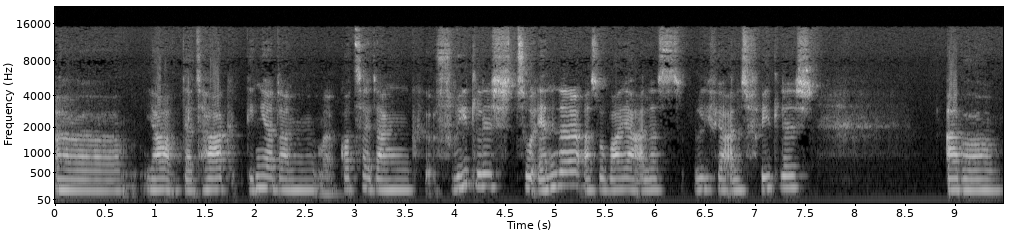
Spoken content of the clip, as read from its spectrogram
Äh, ja, der Tag ging ja dann Gott sei Dank friedlich zu Ende. Also war ja alles, lief ja alles friedlich. Aber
